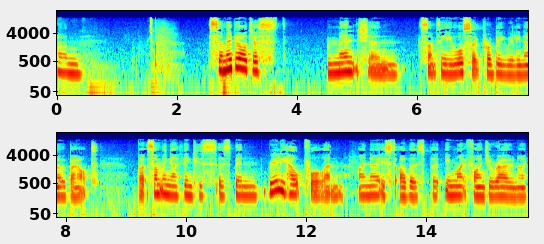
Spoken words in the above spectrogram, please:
um, so maybe I'll just mention something you also probably really know about, but something I think is, has been really helpful, and I know it's to others, but you might find your own. I,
